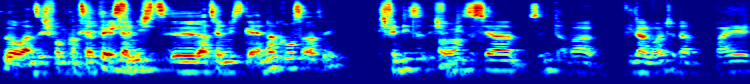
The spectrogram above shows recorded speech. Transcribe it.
So, an sich vom Konzept her ist ja nichts, äh, hat sich ja nichts geändert, großartig. Ich finde diese, ich find dieses Jahr sind aber wieder Leute dabei,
